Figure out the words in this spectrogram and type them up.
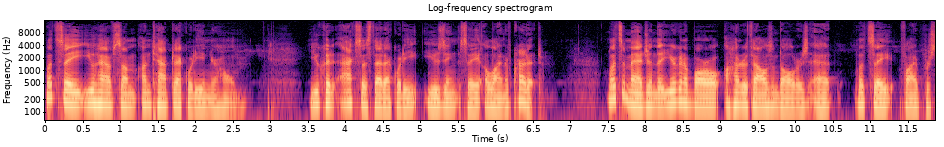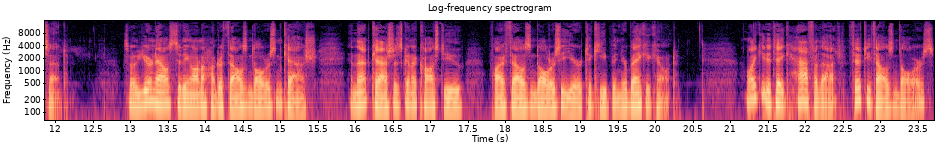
Let's say you have some untapped equity in your home. You could access that equity using, say, a line of credit. Let's imagine that you're going to borrow $100,000 at, let's say, 5%. So you're now sitting on $100,000 in cash, and that cash is going to cost you $5,000 a year to keep in your bank account. I'd like you to take half of that, $50,000,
